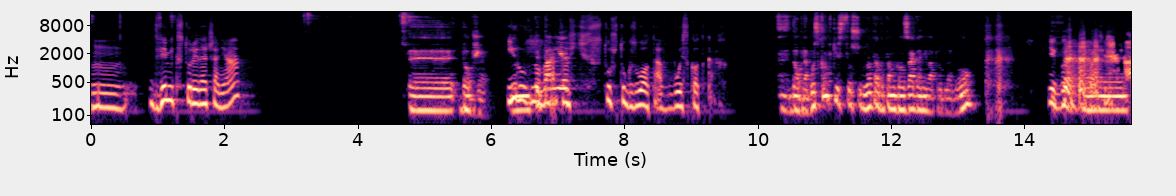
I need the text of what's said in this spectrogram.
mm, dwie mikstury leczenia dobrze. I równowartość Pytanie... 100 sztuk złota w błyskotkach. E, dobra, błyskotki 100 sztuk złota, to tam Gonzaga nie ma problemu. niech go e, a,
